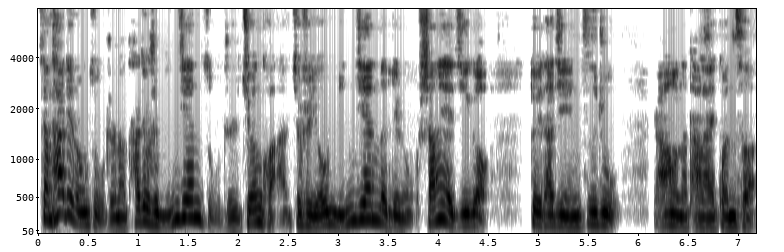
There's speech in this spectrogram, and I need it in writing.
像他这种组织呢，它就是民间组织捐款，就是由民间的这种商业机构对它进行资助，然后呢，他来观测。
